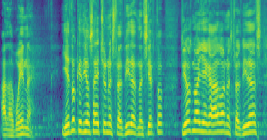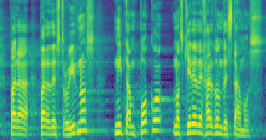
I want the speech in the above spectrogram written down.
a la buena. Y es lo que Dios ha hecho en nuestras vidas, ¿no es cierto? Dios no ha llegado a nuestras vidas para, para destruirnos, ni tampoco nos quiere dejar donde estamos,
